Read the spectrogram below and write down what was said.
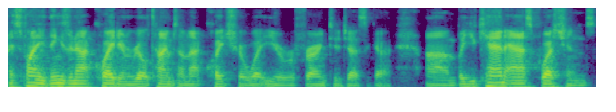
it's funny things are not quite in real time so i'm not quite sure what you're referring to jessica um, but you can ask questions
